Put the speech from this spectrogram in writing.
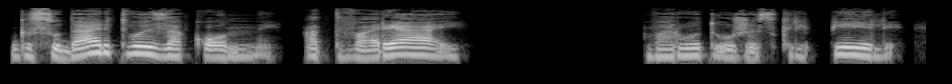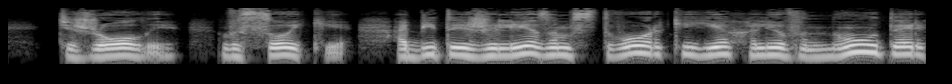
государь твой законный, отворяй!» Ворота уже скрипели, тяжелые, высокие, обитые железом створки ехали внутрь,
